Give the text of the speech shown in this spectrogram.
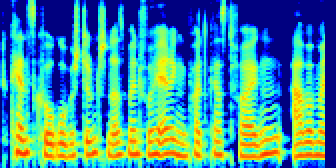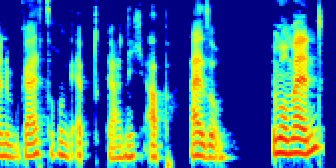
Du kennst Coro bestimmt schon aus meinen vorherigen Podcast-Folgen, aber meine Begeisterung ebbt gar nicht ab. Also, im Moment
